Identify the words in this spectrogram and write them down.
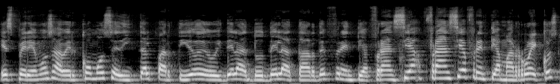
Esperemos a ver cómo se dicta el partido de hoy de las 2 de la tarde frente a Francia, Francia frente a Marruecos,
